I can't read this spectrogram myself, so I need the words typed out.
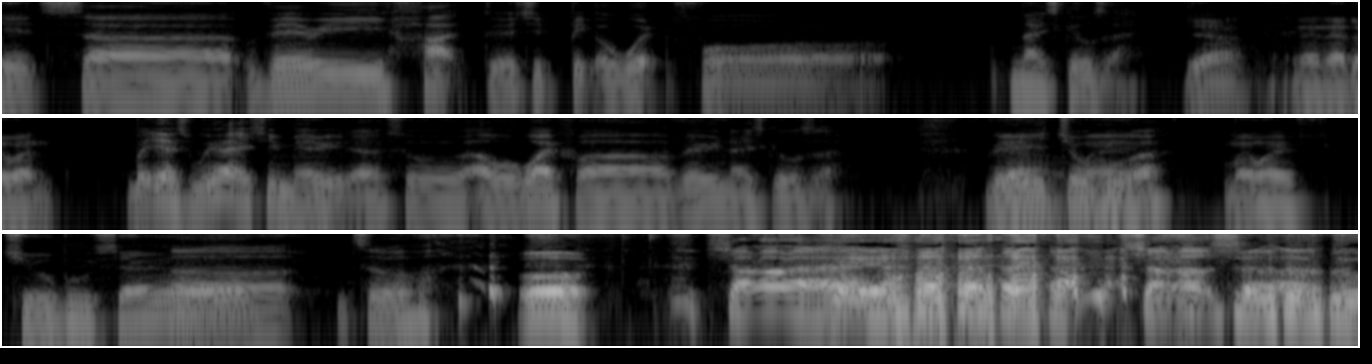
it's uh very hard to actually pick a word for nice girls ah. Yeah, and another one. But yes, we are actually married ah. So our wife are very nice girls ah. Very Yeah, cobu my- ah. My wife, Chobu sia. Uh, so oh, shout out lah. Yeah, eh. yeah. shout out to shout out to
